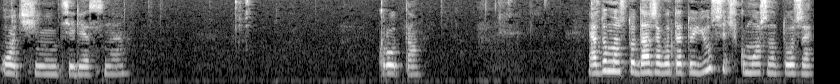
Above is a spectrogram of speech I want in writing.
Очень интересная. Круто. Я думаю, что даже вот эту юшечку можно тоже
